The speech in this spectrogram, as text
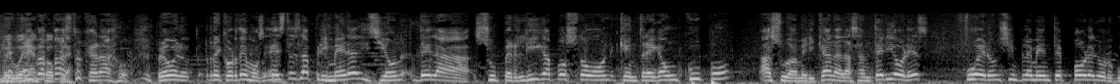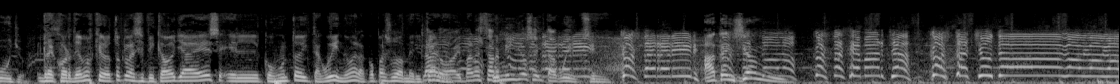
Muy buena Viva copla. Pasto, carajo. Pero bueno, recordemos, esta es la primera edición de la Superliga Postobón que entrega un cupo a Sudamericana. Las anteriores fueron simplemente por el orgullo. Recordemos que el otro clasificado ya es el conjunto de Itagüí, ¿no? A la Copa Sudamericana. Claro, ahí van a estar Millos e Itagüí. Costa Herrerín. Atención. Costa, solo, Costa se marcha. Costa chuta. Gol, gol, gol,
